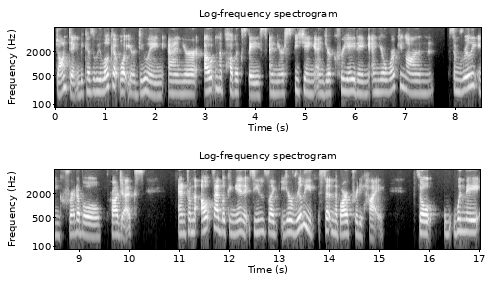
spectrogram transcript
daunting because we look at what you're doing and you're out in the public space and you're speaking and you're creating and you're working on some really incredible projects. And from the outside looking in, it seems like you're really setting the bar pretty high so when they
